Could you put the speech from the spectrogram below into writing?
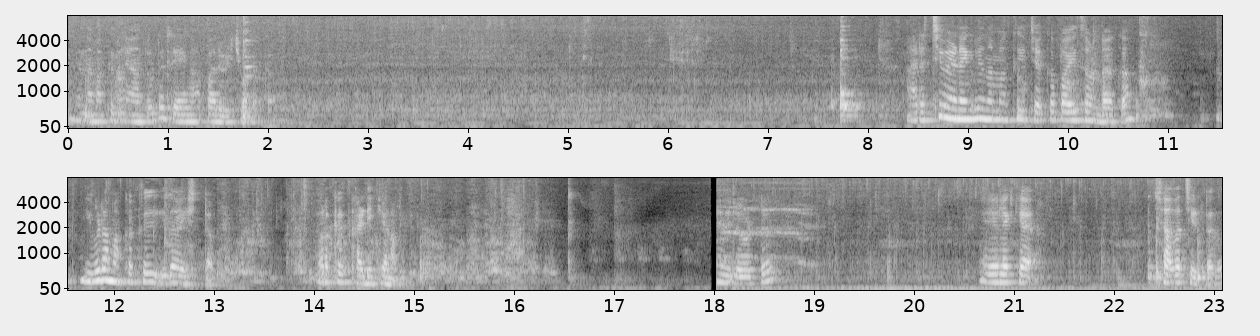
ഇനി നമുക്കിതിനകത്തോട്ട് തേങ്ങാപ്പാൽ ഒഴിച്ചു കൊടുക്കാം. അരച്ച് വേണമെങ്കിൽ നമുക്ക് ചക്ക പായസം ഉണ്ടാക്കാം. ഇവിടെ മക്കൾക്ക് ഇതാ ഇഷ്ടം. അവർക്ക് കടിക്കണം. ഇതിലോട്ട് ഏലക്ക ചതച്ചിട്ടത്.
